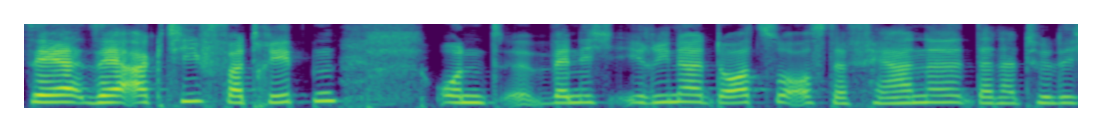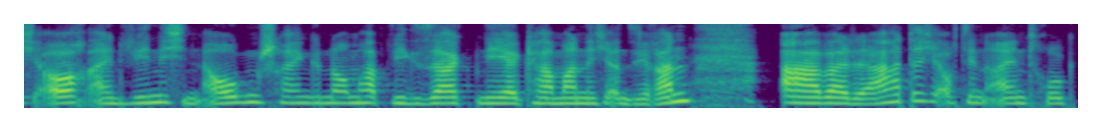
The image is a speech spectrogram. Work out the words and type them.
sehr, sehr aktiv vertreten. Und äh, wenn ich Irina dort so aus der Ferne dann natürlich auch ein wenig in Augenschein genommen habe, wie gesagt, näher kam man nicht an sie ran. Aber da hatte ich auch den Eindruck,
